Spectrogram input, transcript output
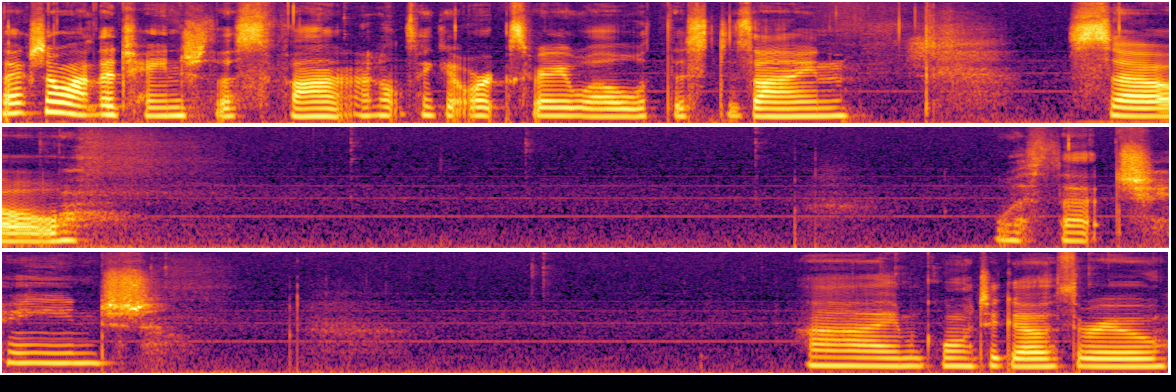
So I actually want to change this font. I don't think it works very well with this design. So with that changed, I'm going to go through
